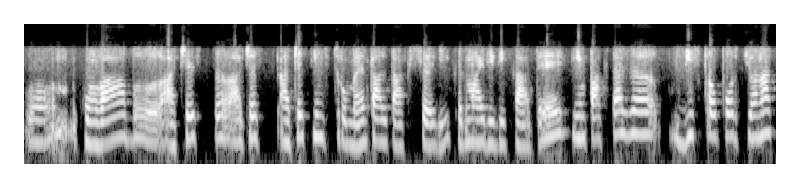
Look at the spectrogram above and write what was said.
um, cumva acest, acest, acest instrument al taxării, cât mai ridicate, impactează disproporționat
